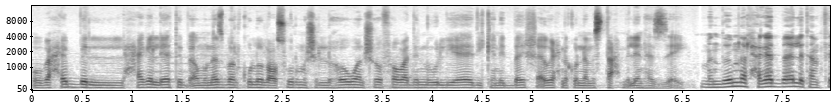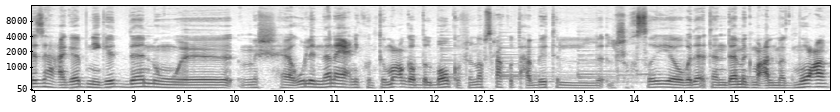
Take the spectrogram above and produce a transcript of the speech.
وبحب الحاجة اللي هي تبقى مناسبة لكل العصور مش اللي هو نشوفها وبعدين نقول يا دي كانت بايخة أوي إحنا كنا مستحملينها إزاي؟ من ضمن الحاجات بقى اللي تنفيذها عجبني جدا ومش هقول إن أنا يعني كنت معجب بالموقف لأن بصراحة كنت حبيت الشخصية وبدأت أندمج مع المجموعة.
